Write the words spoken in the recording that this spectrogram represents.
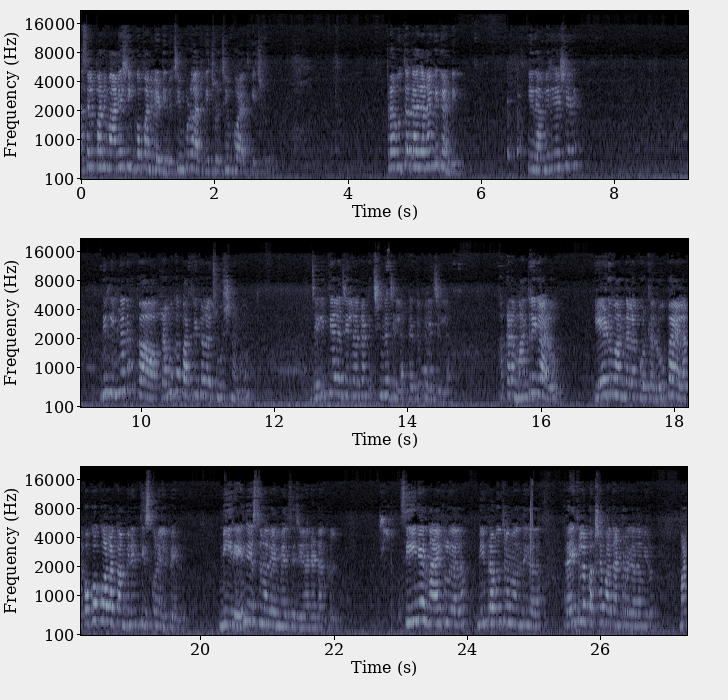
అసలు పని మానేసి ఇంకో పని పెట్టిరు చింపుడు అతికిచ్చుడు చింపుడు అతికిచ్చుడు. ప్రభుత్వ ఖజానాకి గండి ఇదా మీరు చేసేది? నేను నిన్న ఒక ప్రముఖ పత్రికలో చూసినాను. జగిత్యాల జిల్లా కంటే చిన్న జిల్లా పెద్దపల్లి జిల్లా. అక్కడ మంత్రి గారు ఏడు వందల కోట్ల రూపాయల కోకో కోలా కంపెనీని తీసుకొని వెళ్ళిపోయారు మీరేం చేస్తున్నారు MLC Jeevan Reddy uncle? Senior నాయకులు కదా మీ ప్రభుత్వం ఉంది కదా రైతుల పక్షపాత అంటారు కదా మీరు. మన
